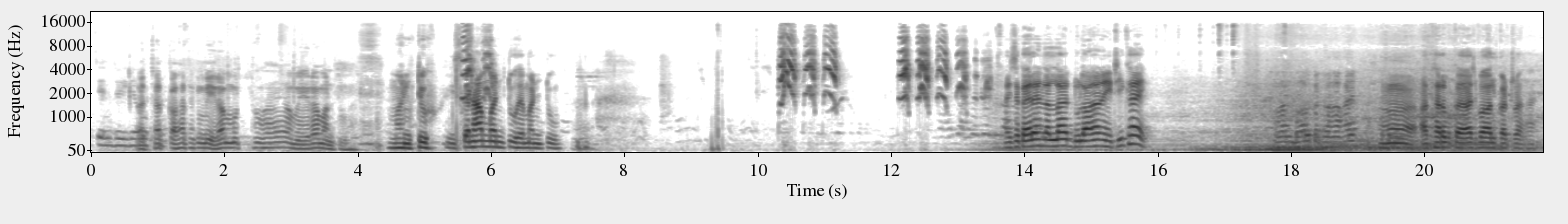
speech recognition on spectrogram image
रोड चेंज हो गया अच्छा तो कहा था कि मेरा मुट्ठू है और मेरा मंटू है? मंटू इसका नाम मंटू है मंटू। ऐसे कह रहे हैं लल्ला डुलाना नहीं ठीक है? आज बाल कट रहा है। हाँ अथर्व का आज बाल कट रहा है।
